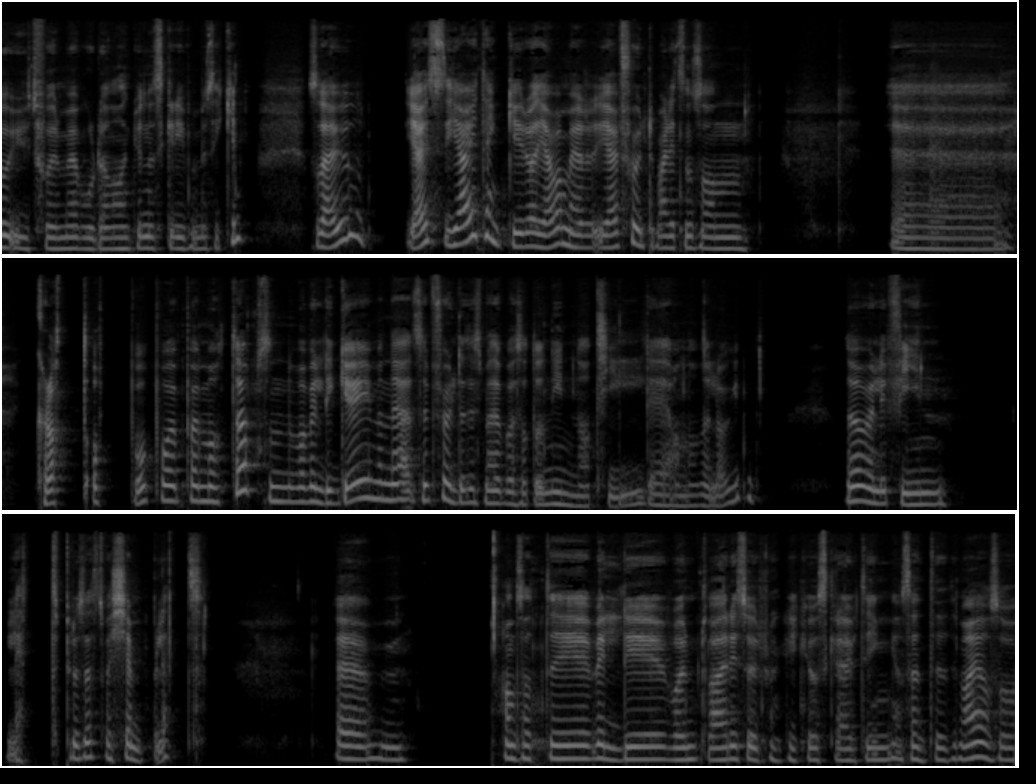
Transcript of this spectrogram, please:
å utforme hvordan han kunne skrive musikken. Så det er jo Jeg, jeg tenker, og jeg var mer Jeg følte meg litt sånn sånn eh, klatt oppå, på, på en måte. Så det var veldig gøy, men jeg, jeg følte liksom jeg bare satt og nynna til det han hadde lagd. Det var en veldig fin, lett prosess. Det var kjempelett. Um, han satt i veldig varmt vær i Sør-Frankrike og skrev ting og sendte det til meg, og så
